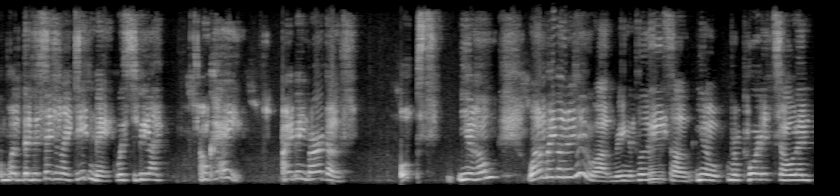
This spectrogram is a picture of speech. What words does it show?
well, the decision I did make was to be like, "Okay, I've been burgled oops, you know, what am I going to do? I'll ring the police, I'll, you know, report it stolen.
